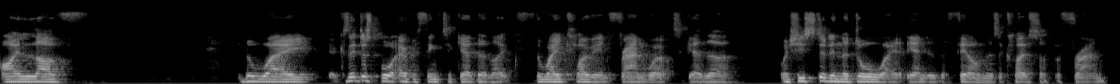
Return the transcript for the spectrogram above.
I love the way because it just brought everything together. Like the way Chloe and Fran worked together. When she stood in the doorway at the end of the film, there's a close up of Fran,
